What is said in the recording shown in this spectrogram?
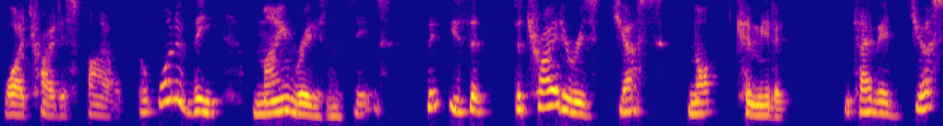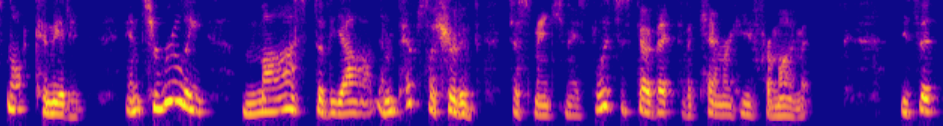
why traders fail, but one of the main reasons is that, is that the trader is just not committed. Okay, they're just not committed and to really master the art, and perhaps I should have just mentioned this, let's just go back to the camera here for a moment, is that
